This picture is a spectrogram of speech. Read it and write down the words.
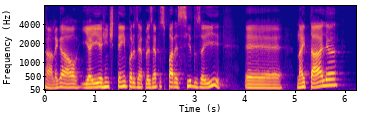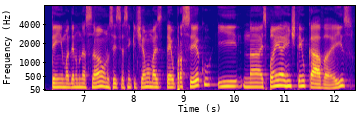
Ah, legal. E aí a gente tem, por exemplo, exemplos parecidos aí. É, na Itália tem uma denominação, não sei se é assim que chama, mas tem o Prosecco e na Espanha a gente tem o Cava, é isso?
